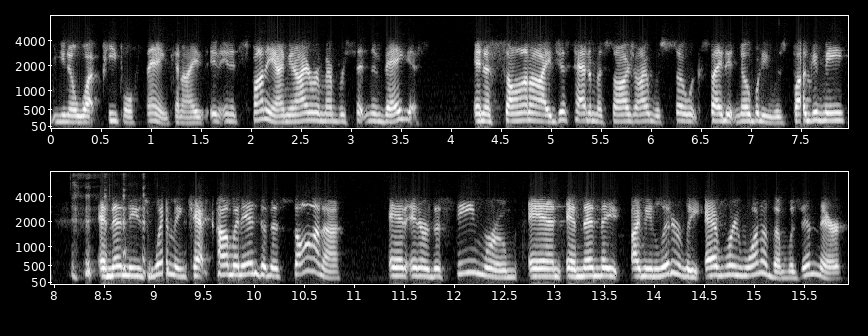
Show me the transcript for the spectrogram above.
you know what people think, and I and it's funny. I mean, I remember sitting in Vegas in a sauna. I just had a massage. I was so excited. Nobody was bugging me, and then these women kept coming into the sauna and, or the steam room, and and then they. I mean, literally every one of them was in there,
